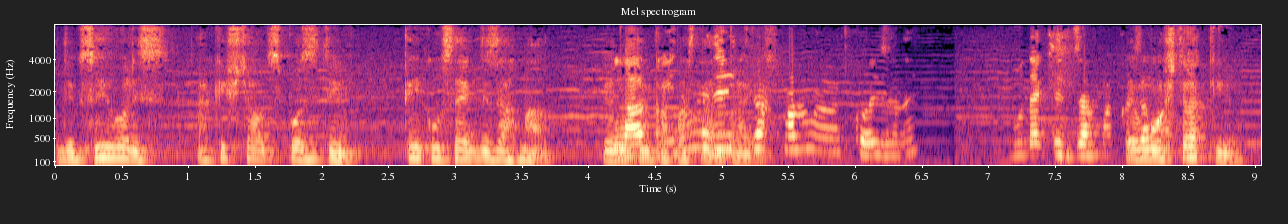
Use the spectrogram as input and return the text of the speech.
Eu digo, senhores, aqui está o dispositivo. Quem consegue desarmá-lo? Eu não Lá tenho é capacidade de para isso. desarmar coisa, né? Boneco de desarmar coisa. Eu mostro aqui, ó.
